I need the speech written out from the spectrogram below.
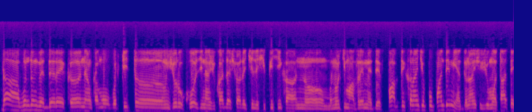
Da, având în vedere că ne-am cam învârtit uh, în jurul cozii, ne-am jucat de șoarecele și pisica în, uh, în ultima vreme, de fapt, de când a început pandemia, de un an și jumătate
